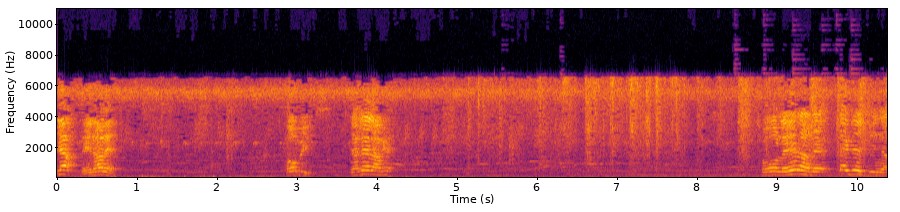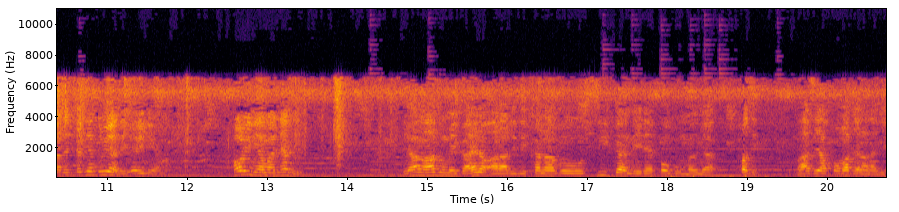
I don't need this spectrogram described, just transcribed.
ပြနေလားလေဟုတ်ပြီပြန်လဲလာခဲ့ချော်လဲတာနဲ့တိုက်တဲ့ပညာတွေချက်ချင်းတွေးရတယ်အဲ့ဒီနေရာမှာဟောဒီနေရာမှာညက်စီတရားငါးစုမိဂိုင်းတော့အာရာဒီဒီခန္ဓာကိုယ်စီကပ်နေတဲ့ပုံပုံမှန်များဖတ်စီငါဆရာပေါ်မပြန်လာနိုင်ပြီ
